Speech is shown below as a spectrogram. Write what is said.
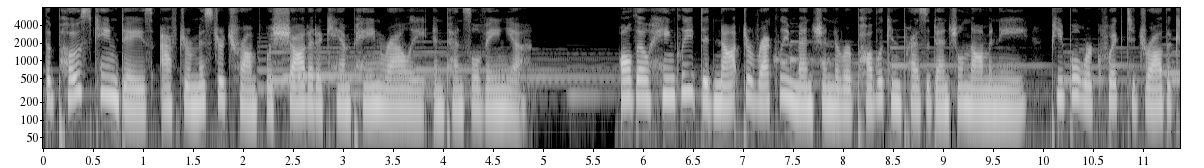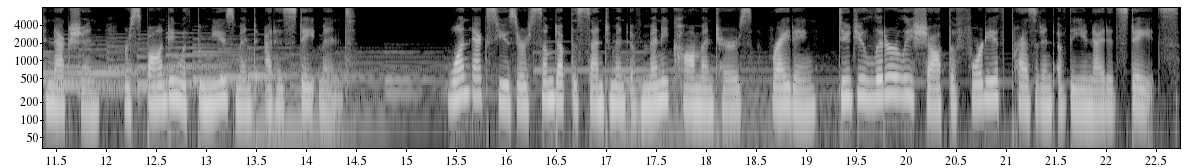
The post came days after Mr. Trump was shot at a campaign rally in Pennsylvania. Although Hinckley did not directly mention the Republican presidential nominee, people were quick to draw the connection, responding with bemusement at his statement. One X user summed up the sentiment of many commenters, writing, Dude, you literally shot the 40th President of the United States.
